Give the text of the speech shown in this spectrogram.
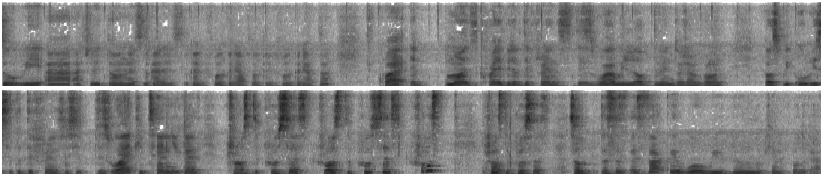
so we are actually done. Let's look at this. Look at before look at the after look at before look at the after. Quite a much quite a bit of difference. This is why we love doing dodge and burn because we always see the difference. You see this is why i keep telling you guys trust the process. Trust the process. Trust trust the process. So this is exactly what we've been looking for. Look at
